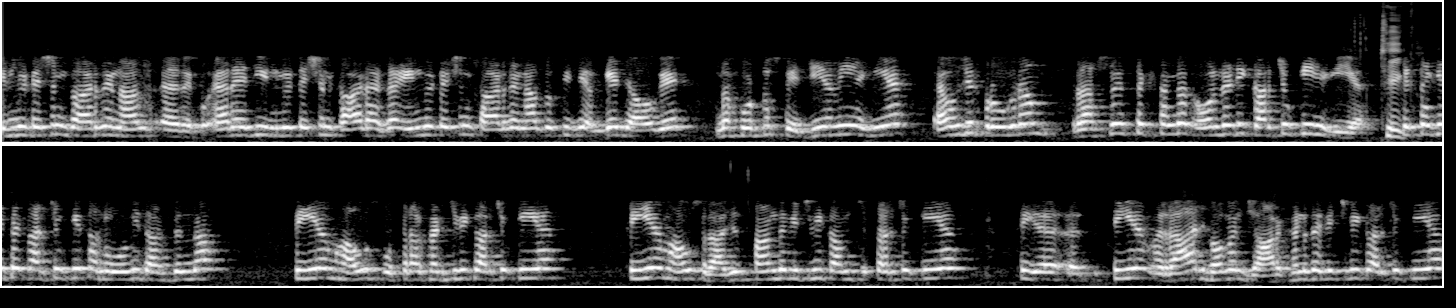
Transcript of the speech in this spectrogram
ਇਨਵੀਟੇਸ਼ਨ ਕਾਰਡ ਦੇ ਨਾਲ ਇਹ ਜੀ ਇਨਵੀਟੇਸ਼ਨ ਕਾਰਡ ਹੈਗਾ। ਇਨਵੀਟੇਸ਼ਨ ਕਾਰਡ ਦੇ ਨਾਲ ਤੁਸੀਂ ਜੇ ਅੱਗੇ ਜਾਓਗੇ ਮੈਂ ਫੋਟੋਸ ਭੇਜੀਆਂ ਵੀ ਹੈਗੀਆਂ। ਇਹੋ ਜਿਹੇ ਪ੍ਰੋਗਰਾਮ ਰਾਸ਼ਟਰੀ ਸਿੱਖ ਸੰਗਤ ਆਲਰੇਡੀ ਕਰ ਚੁੱਕੀ ਹੈਗੀ ਹੈ। ਕਿਤੇ ਕਿਤੇ ਕਰ ਚੁੱਕੀ ਹੈ ਤੁਹਾਨੂੰ ਉਹ ਵੀ ਦੱਸ ਦਿੰਦਾ। ਸੀਐਮ ਹਾਊਸ ਉੱਤਰਾਖੰਡ 'ਚ ਵੀ ਕਰ ਚੁੱਕੀ ਹੈ। ਸੀਐਮ ਹਾਊਸ ਰਾਜਸਥਾਨ ਦੇ ਵਿੱਚ ਵੀ ਕੰਮ ਕਰ ਚੁੱਕੀ ਹੈ। ਸੀਐਮ ਰਾਜ ਭਵਨ ਝਾਰਖੰਡ ਦੇ ਵਿੱਚ ਵੀ ਕਰ ਚੁੱਕੀ ਹੈ।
